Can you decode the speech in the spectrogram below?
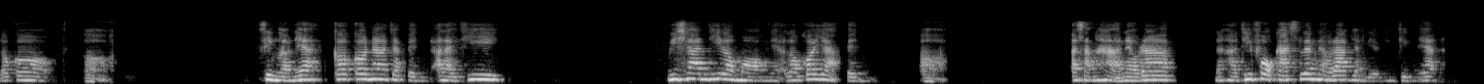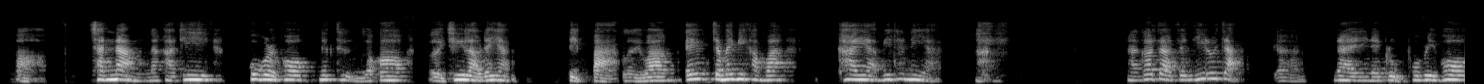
แล้วก็เออสิ่งเหล่านี้ก็ก็น่าจะเป็นอะไรที่วิชั่นที่เรามองเนี่ย เราก็อยากเป็นเอออสังหาแนวราบนะคะ ที่โฟกัสเรื่องแนวราบอย่างเดียวจริง ๆ เนี่ย ชั้นนำนะคะ ที่ผู้บริโภคนึกถึง แล้วก็เอ่ยชื่อเราได้อย่างติดปากเลยว่า เอ๊ะจะไม่มีคำว่า ใครอะมิทเนียนะก็จะเป็นที่รู้จักในในกลุ่มผู้บริโภค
